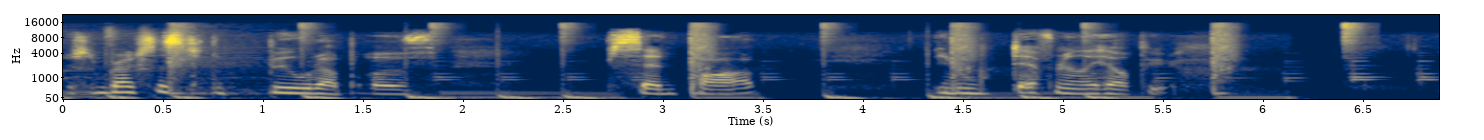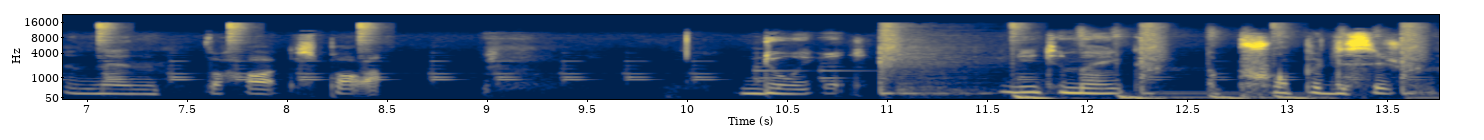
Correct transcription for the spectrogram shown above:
Do some practices to the build up of said part. It'll definitely help you. And then the hardest part doing it. You need to make a proper decision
